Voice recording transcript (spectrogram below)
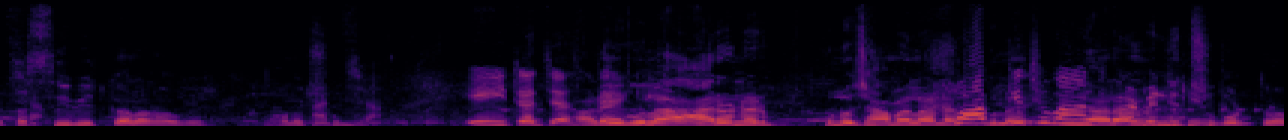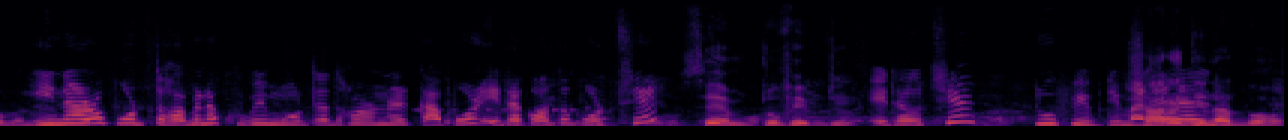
একটা সিবিট কালার হবে। অনেক সুন্দর। আচ্ছা এইটা জাস্ট আর এগুলো আয়রনের কোনো ঝামেলা না সব এগুলো বানাতে পারবেন কিছু করতে হবে না। ইনারও পড়তে হবে না খুবই মোটা ধরনের কাপড়। এটা কত পড়ছে? সেম টু ফিফটি এটা হচ্ছে টু ফিফটি মানে সাড়ে তিন হাত বহর।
